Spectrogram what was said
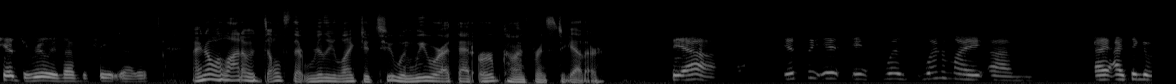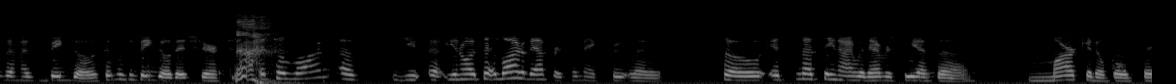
kids really love the fruit leather. I know a lot of adults that really liked it too when we were at that herb conference together. Yeah, it's it it was one of my um, I, I think of them as bingos. It was a bingo this year. it's a lot of you uh, you know it's a lot of effort to make fruit leather, so it's nothing I would ever see as a marketable thing.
